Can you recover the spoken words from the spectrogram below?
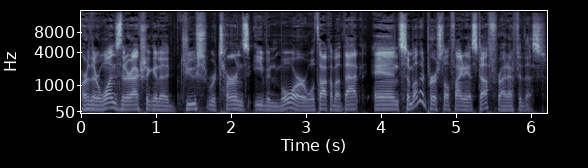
Are there ones that are actually going to juice returns even more? We'll talk about that and some other personal finance stuff right after this.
